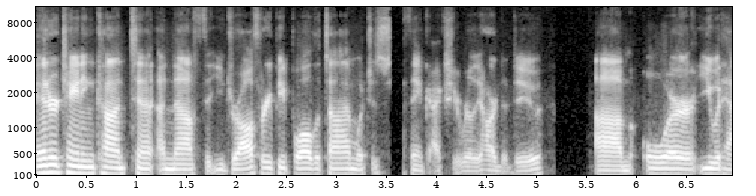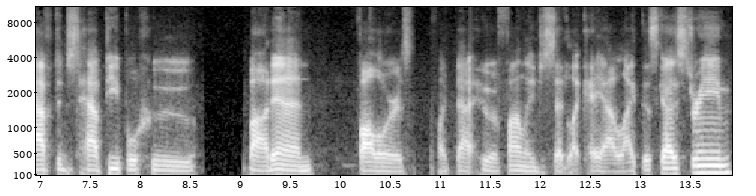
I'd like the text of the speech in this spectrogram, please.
entertaining content enough that you draw three people all the time, which is I think actually really hard to do. Um, or you would have to just have people who bought in, followers like that, who have finally just said like, "Hey, I like this guy's stream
